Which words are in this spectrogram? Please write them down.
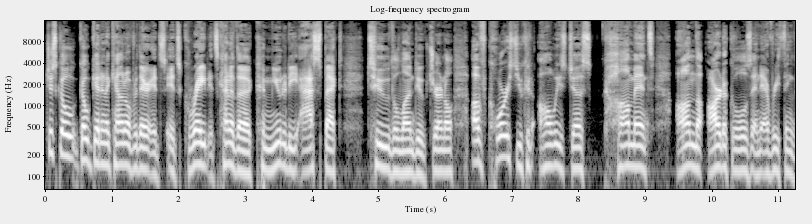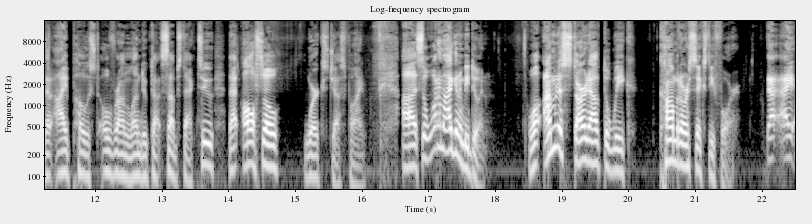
just go go get an account over there. It's it's great. It's kind of the community aspect to the Lunduke Journal. Of course, you could always just comment on the articles and everything that I post over on lunduke.substack too. That also works just fine. Uh, so, what am I going to be doing? Well, I'm going to start out the week Commodore 64. I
